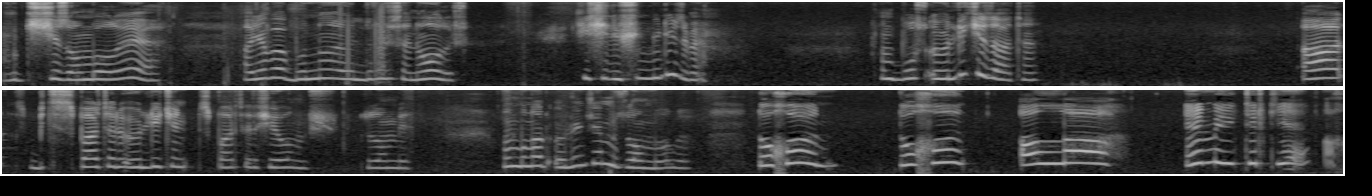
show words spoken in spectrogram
bu kişi zombi oluyor ya. Acaba bunu öldürürse ne olur? Hiç düşündünüz mü? Ama boss öldü ki zaten. Aa Spartalı öldüğü için Spartalı şey olmuş. Zombi. Ama bunlar ölünce mi zombi oluyor? Dokun. Dokun. Allah. En büyük Türkiye. Ah.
